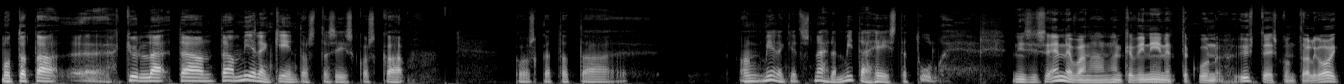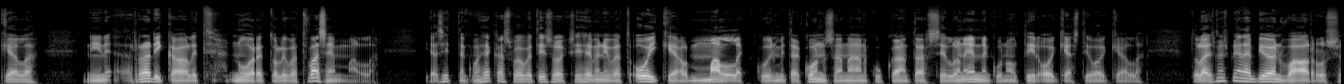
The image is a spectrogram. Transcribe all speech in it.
mutta tota, äh, kyllä tämä on, tää on mielenkiintoista siis, koska, koska tota, on mielenkiintoista nähdä, mitä heistä tulee. Niin siis ennen vanhaanhan kävi niin, että kun yhteiskunta oli oikealla, niin radikaalit nuoret olivat vasemmalla. Ja sitten kun he kasvoivat isoiksi, he menivät oikeammalle kuin mitä konsanaan kukaan taas silloin ennen kuin oltiin oikeasti oikealla. Tulee esimerkiksi mieleen Björn Wahlroos,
